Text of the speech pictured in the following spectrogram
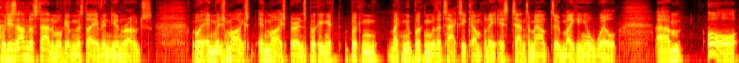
which is understandable given the state of Indian roads. In which my in my experience, booking a booking making a booking with a taxi company is tantamount to making a will. Um, or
